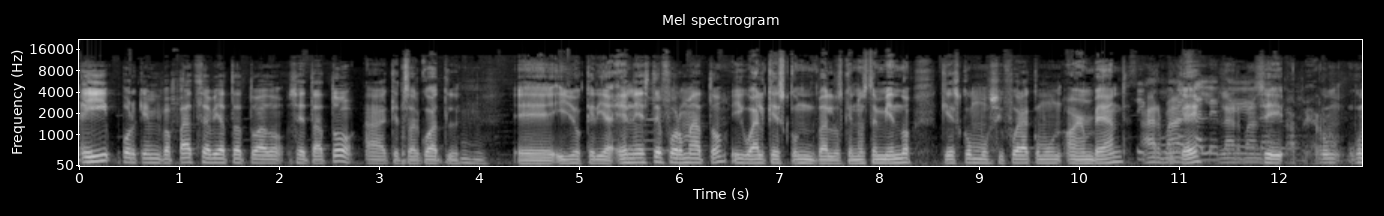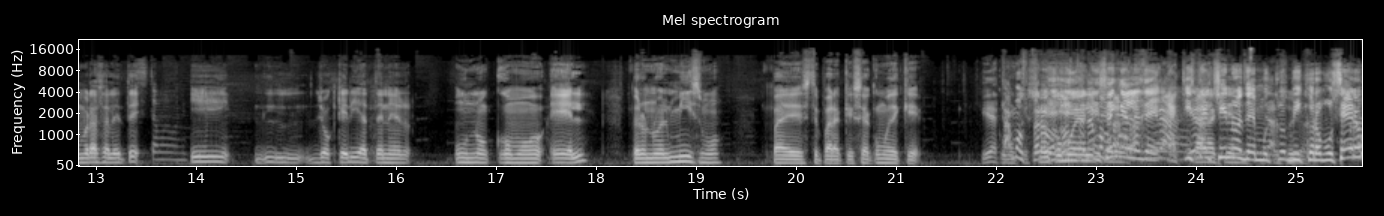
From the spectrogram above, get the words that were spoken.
y porque mi papá se había tatuado, se tatuó a Quetzalcoatl. Eh, y yo quería en este formato, igual que es con, para los que no estén viendo, que es como si fuera como un armband. Sí. La arma- Sí, con, con brazalete. Está muy bonito. Y yo quería tener uno como él, pero no el mismo, para este, para que sea como de que Mira, estamos perros. como Enséñales de, aquí está el chino de micro- microbusero,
